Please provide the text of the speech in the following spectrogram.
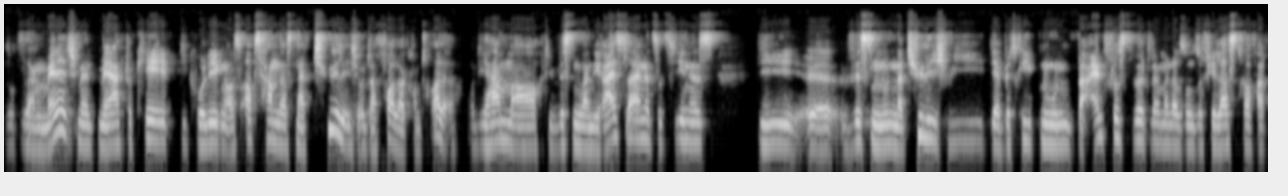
sozusagen Management merkt, okay, die Kollegen aus Ops haben das natürlich unter voller Kontrolle. Und die haben auch, die wissen, wann die Reißleine zu ziehen ist. Die äh, wissen nun natürlich, wie der Betrieb nun beeinflusst wird, wenn man da so und so viel Last drauf hat.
